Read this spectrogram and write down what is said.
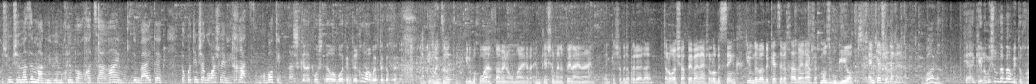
חושבים שהם מה זה מגניבים, אוכלים פה ארוחת צהריים, עובדים בהייטק, לא קולטים שהגורל שלהם נחרץ, הם רובוטים. אשכרה כמו שני רובוטים, תראי איך הוא מערבב את הקפה. הם תראו את זאת, כאילו בחורה יפה ונורמלית, אבל אין קשר בין הפה לעיניים. אין קשר בין הפה לעיניים? אתה לא רואה שהפה והעיניים שלה לא בסינק? כאילו מדברת בקצב אחד והעיניים שלה כמו זגוגיות. אין קשר ביניהם. וואלה. כן, כאילו מישהו מדבר מתוכה.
